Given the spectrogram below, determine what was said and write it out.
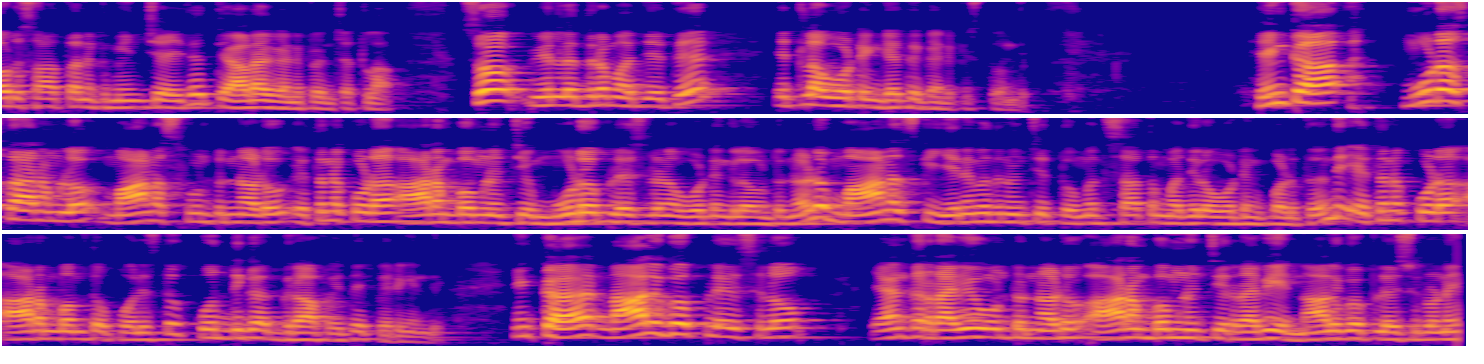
ఆరు శాతానికి మించి అయితే తేడా కనిపించట్లా. సో వీళ్ళిద్దరి మధ్య అయితే ఇట్లా ఓటింగ్ అయితే కనిపిస్తుంది. ఇంకా మూడో స్థానంలో మానస్ ఉంటున్నాడు. ఇతను కూడా ఆరంభం నుంచి మూడో ప్లేస్లోనే ఓటింగ్లో ఉంటున్నాడు. మానస్కి ఎనిమిది నుంచి తొమ్మిది శాతం మధ్యలో ఓటింగ్ పడుతుంది. ఇతను కూడా ఆరంభంతో పోలిస్తూ కొద్దిగా గ్రాఫ్ అయితే పెరిగింది. ఇంకా నాలుగో ప్లేస్లో యాంకర్ రవి ఉంటున్నాడు. ఆరంభం నుంచి రవి నాలుగో ప్లేసులోనే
